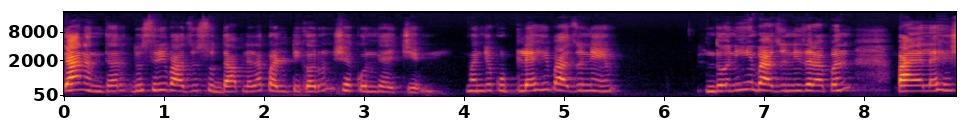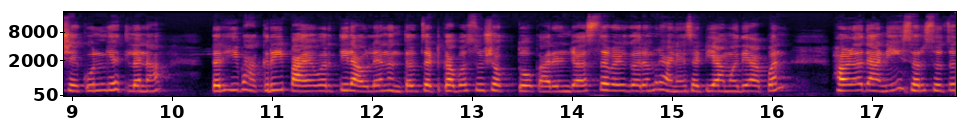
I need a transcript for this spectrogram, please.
त्यानंतर दुसरी बाजूसुद्धा आपल्याला पलटी करून शेकून घ्यायची. म्हणजे कुठल्याही बाजूने दोन्ही बाजूनी जर आपण पायाला हे शेकून घेतलं ना तर ही भाकरी पायावरती लावल्यानंतर चटका बसू शकतो कारण जास्त वेळ गरम राहण्यासाठी यामध्ये आपण हळद आणि सरसोचं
